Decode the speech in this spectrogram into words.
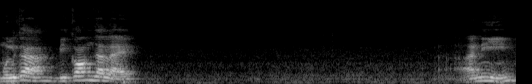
मुलगा बीकॉम झालाय. आणि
